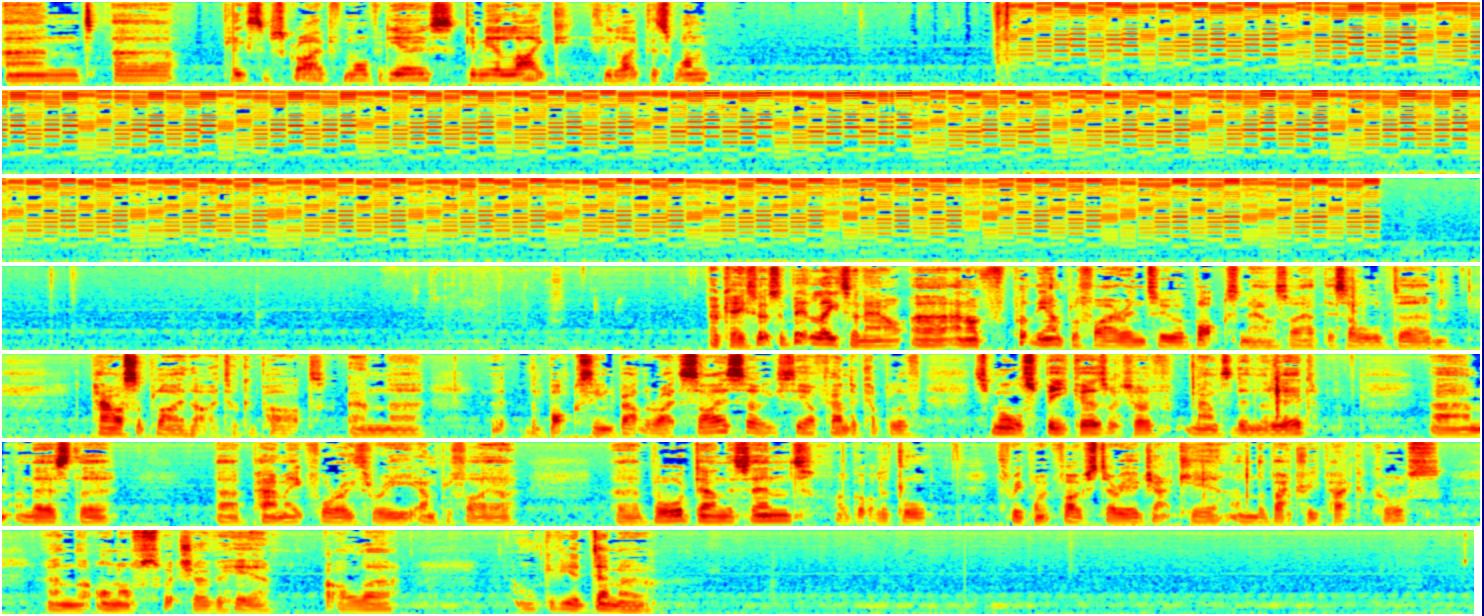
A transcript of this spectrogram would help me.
And uh, please subscribe for more videos. Give me a like if you like this one Okay, so it's a bit later now, uh, and I've put the amplifier into a box now. So I had this old um, power supply that I took apart, and uh, the, the, box seemed about the right size. So you see, I found a couple of small speakers which I've mounted in the lid, um, and there's the uh, PAM 8403 amplifier uh, board down this end. I've got a little 3.5 stereo jack here, and the battery pack, of course and the on-off switch over here. I'll uh, I'll give you a demo.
